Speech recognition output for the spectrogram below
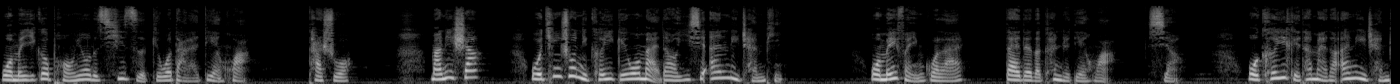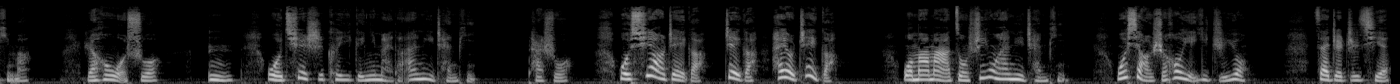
我们一个朋友的妻子给我打来电话，她说：“玛丽莎，我听说你可以给我买到一些安利产品。”我没反应过来，呆呆的看着电话，想：“我可以给他买到安利产品吗？”然后我说：“嗯，我确实可以给你买到安利产品。”他说：“我需要这个、这个，还有这个。我妈妈总是用安利产品。”我小时候也一直用，在这之前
